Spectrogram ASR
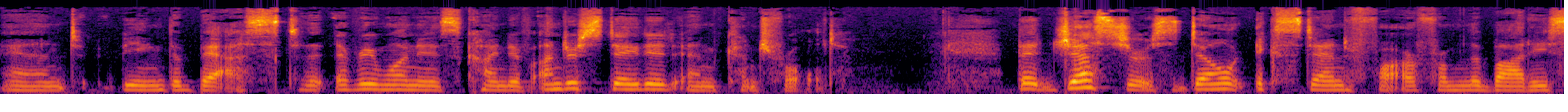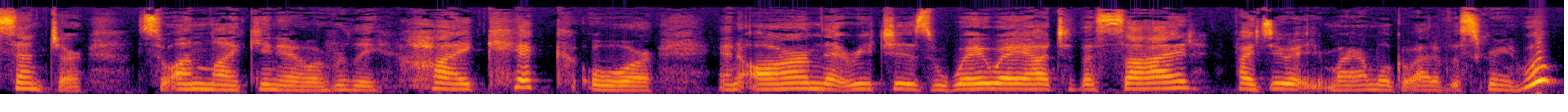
and being the best that everyone is kind of understated and controlled. That gestures don't extend far from the body center. So unlike you know a really high kick or an arm that reaches way way out to the side if i do it my arm will go out of the screen. Whoop!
